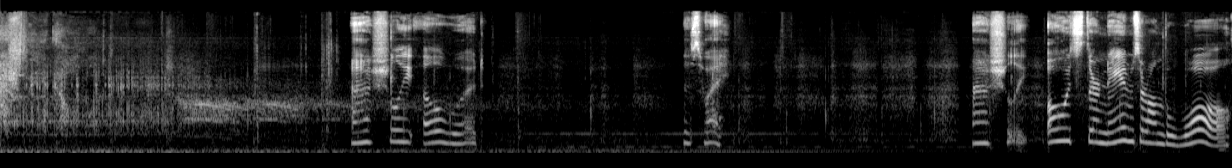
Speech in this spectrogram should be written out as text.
Ashley Elwood. Ashley Elwood. This way. Ashley. Oh, it's their names are on the wall.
